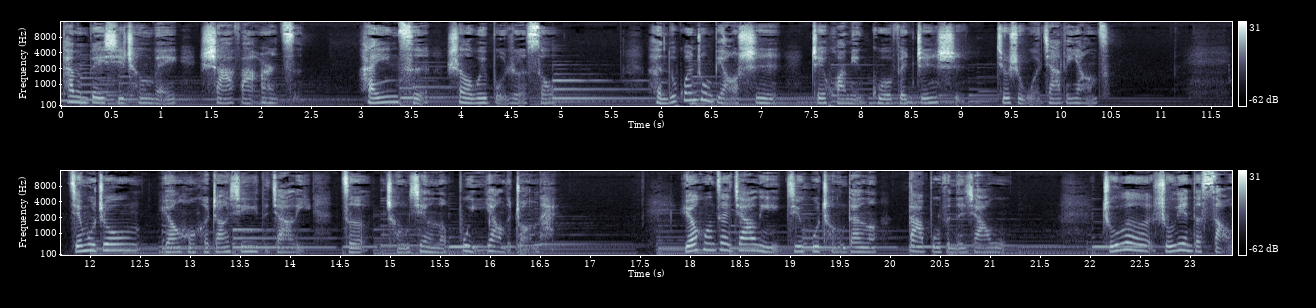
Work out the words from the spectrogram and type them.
他们被戏称为“沙发二子”，还因此上了微博热搜。很多观众表示，这画面过分真实，就是我家的样子。节目中，袁弘和张歆艺的家里则呈现了不一样的状态。袁弘在家里几乎承担了大部分的家务，除了熟练的扫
